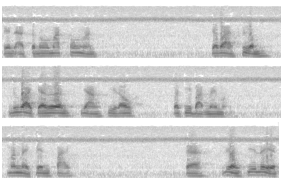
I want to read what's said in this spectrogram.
เป็นอัตโนมัติของมัน จะว่าเสื่อมหรือว่าเจริญอย่างที่เราปฏิบัติใหม่ๆมันไม่เป็นไป แต่เรื่องกิเลส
